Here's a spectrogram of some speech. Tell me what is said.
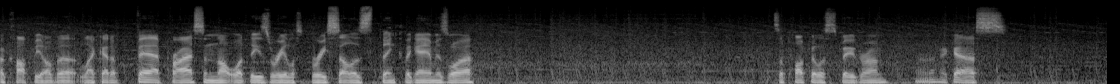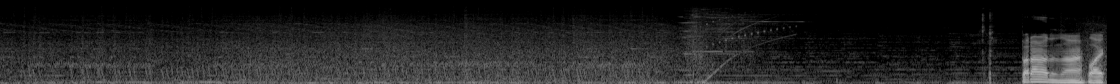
a copy of it, like at a fair price and not what these re resellers think the game is worth. It's a popular speedrun, uh, I guess. But I don't know, like,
